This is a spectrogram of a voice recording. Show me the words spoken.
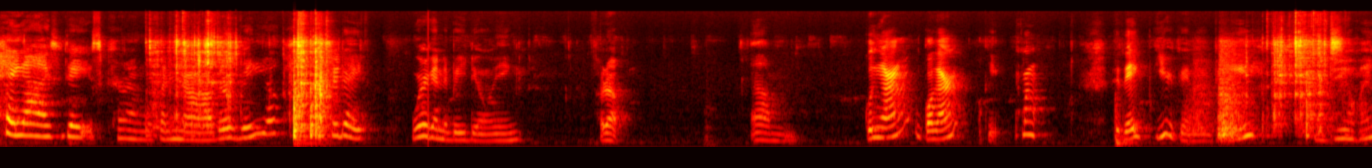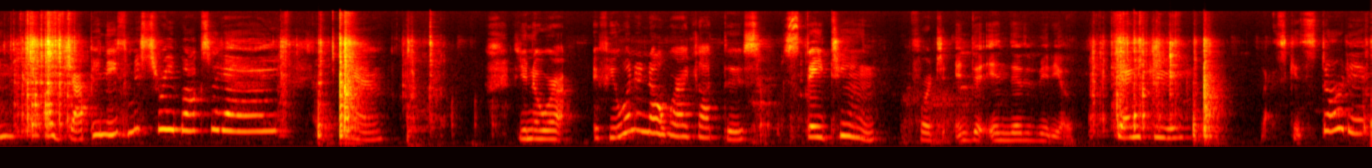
Hey guys, today is Corinne with another video. Today we're gonna be doing hold up. Um cố gắng, cố gắng. Okay, come on. Today we're gonna be doing a Japanese mystery box today. And you know where if you wanna know where I got this, stay tuned for the end of the video. Thank you. Let's get started.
